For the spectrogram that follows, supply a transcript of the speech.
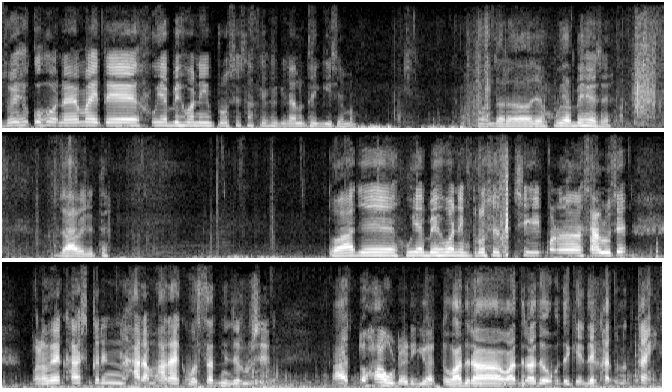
જોઈ શકો હો ને, એમાંય તે હુયા બેહવાની પ્રોસેસ આખી ચાલુ થઈ ગઈ છે એમાં. અંદર જે હુયા બેસે છે, જો આવી રીતે. તો આ જે હુયા બેહવાની પ્રોસેસ છે એ પણ ચાલુ છે. પણ હવે ખાસ કરીને હારામાં હારા એક વરસાદની જરૂર છે. આજ તો હા ઉડાડી ગયો. આજ તો વાદળા વાદળા જો બધે ક્યાંય દેખાતું નથી કાંઈ.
